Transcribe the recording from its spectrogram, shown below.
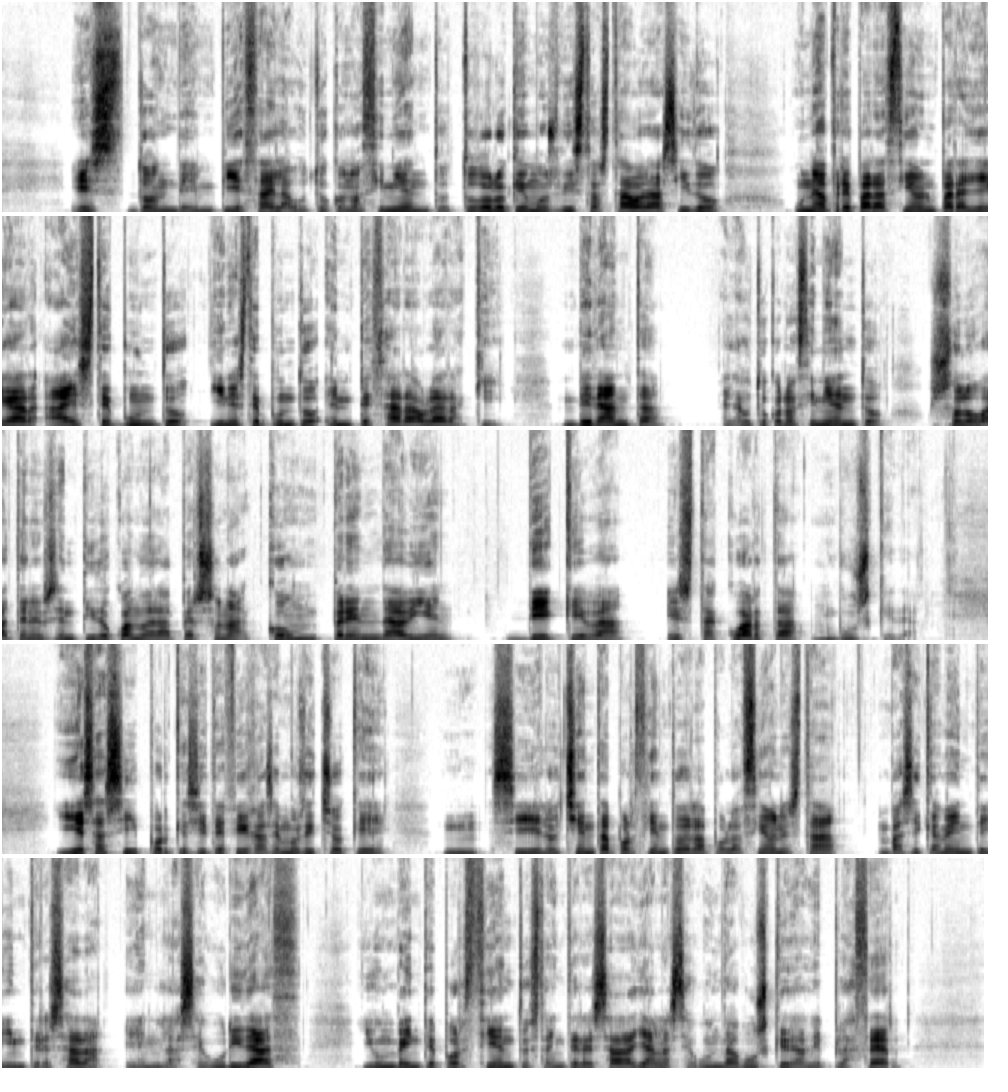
es donde empieza el autoconocimiento. Todo lo que hemos visto hasta ahora ha sido una preparación para llegar a este punto y en este punto empezar a hablar aquí. Vedanta, el autoconocimiento, solo va a tener sentido cuando la persona comprenda bien de qué va esta cuarta búsqueda. Y es así porque si te fijas, hemos dicho que si el 80% de la población está básicamente interesada en la seguridad y un 20% está interesada ya en la segunda búsqueda de placer,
